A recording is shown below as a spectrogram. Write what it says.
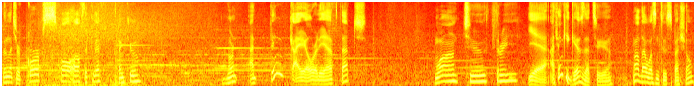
Don't let your corpse fall off the cliff. Thank you. I think I already have that. One, two, three. Yeah, I think he gives that to you. Well, that wasn't too special.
